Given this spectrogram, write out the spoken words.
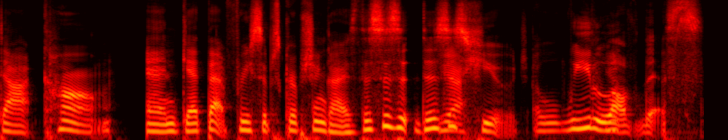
dot com, and get that free subscription, guys. This is this Yeah. is huge. We love this.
